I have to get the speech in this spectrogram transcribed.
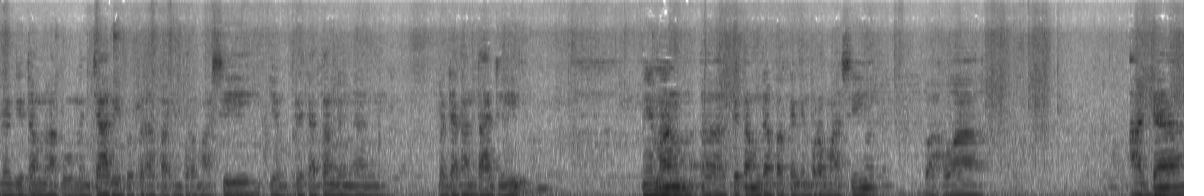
dan kita melakukan mencari beberapa informasi yang berkaitan dengan ledakan tadi, memang uh, kita mendapatkan informasi bahwa ada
